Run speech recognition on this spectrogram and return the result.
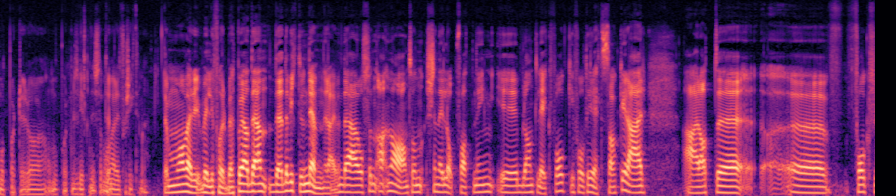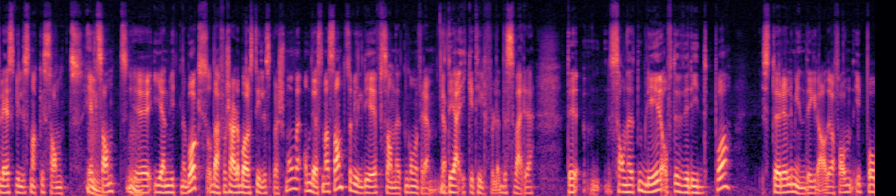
motparter og, og motpartens vitner, så det må man være litt forsiktig med. Det må man være veldig forberedt på. Ja, det, er, det, det er viktig du nevner, Eivind. Det er også en, en annen sånn generell oppfatning i, blant lekfolk i forhold til rettssaker, er, er at øh, øh, folk flest vil snakke sant, helt sant, mm. i en vitneboks. og Derfor så er det bare å stille spørsmål. Om det som er sant, så vil de sannheten komme frem. Det er ikke tilfellet, dessverre. Det, sannheten blir ofte vridd på i større eller mindre grad, i hvert fall på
